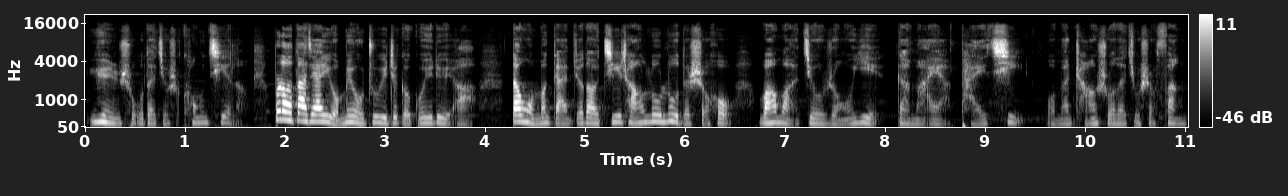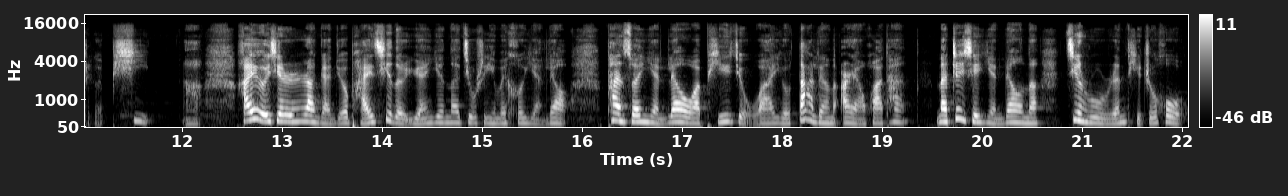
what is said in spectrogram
运输的就是空气了。不知道大家有没有注意这个规律啊？当我们感觉到饥肠辘辘的时候，往往就容易干嘛呀？排气。我们常说的就是放这个屁。啊，还有一些人让感觉排气的原因呢，就是因为喝饮料、碳酸饮料啊、啤酒啊，有大量的二氧化碳。那这些饮料呢，进入人体之后，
